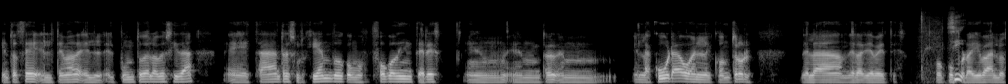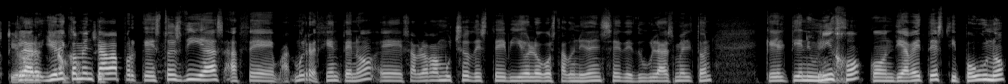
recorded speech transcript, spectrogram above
Entonces el tema, el, punto de la obesidad eh, está resurgiendo como foco de interés en, en la cura o en el control de la, de la diabetes. Un poco por ahí van los tiros. Claro, yo le comentaba porque estos días, hace muy reciente, ¿no? Eh, se hablaba mucho de este biólogo estadounidense, de Douglas Melton, que él tiene un hijo con diabetes tipo 1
